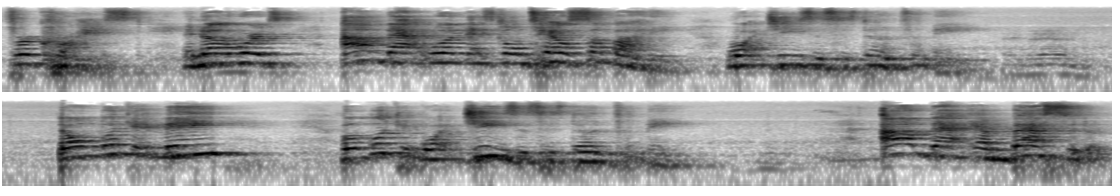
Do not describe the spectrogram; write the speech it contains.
for Christ. In other words, I'm that one that's going to tell somebody what Jesus has done for me. Amen. Don't look at me, but look at what Jesus has done for me. I'm that ambassador.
